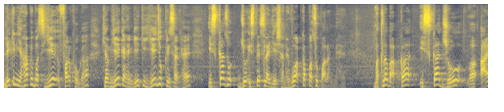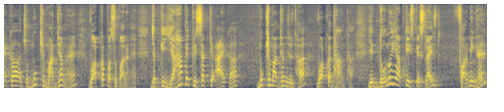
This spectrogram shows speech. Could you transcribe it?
लेकिन यहाँ पे बस ये फ़र्क होगा कि हम ये कहेंगे कि ये जो कृषक है, इसका जो जो स्पेशलाइजेशन है, वो आपका पशुपालन में है। मतलब आपका, इसका जो आय का जो मुख्य माध्यम है, वो आपका पशुपालन है। जबकि यहाँ पे कृषक के आय का मुख्य माध्यम जो था, वो आपका धान था। ये दोनों ही आपके स्पेशलाइज्ड फ़ार्मिंग है।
